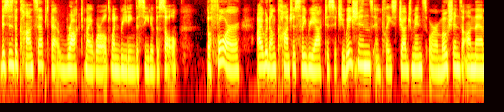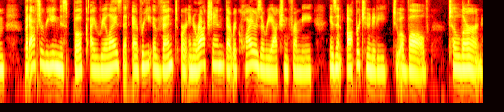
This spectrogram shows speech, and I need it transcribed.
This is the concept that rocked my world when reading The Seat of the Soul. Before, I would unconsciously react to situations and place judgments or emotions on them. But after reading this book, I realized that every event or interaction that requires a reaction from me is an opportunity to evolve, to learn,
